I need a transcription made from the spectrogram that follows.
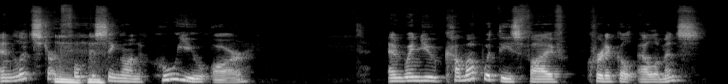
and let's start mm-hmm. focusing on who you are. And when you come up with these five critical elements,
